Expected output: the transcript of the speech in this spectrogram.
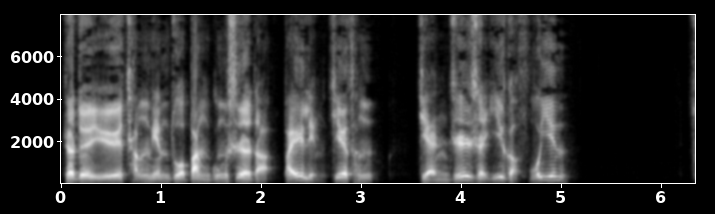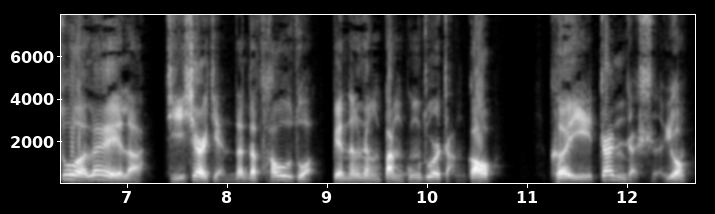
这对于常年坐办公室的白领阶层，简直是一个福音。坐累了，几下简单的操作便能让办公桌长高，可以站着使用；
